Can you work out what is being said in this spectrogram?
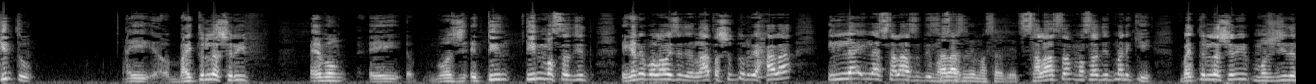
কিন্তু এই বাইতুল্লাহ শরীফ এবং এই তিন তিন মসজিদ এখানে বলা হয়েছে যে লাতা শুধুর রেহালা ইল্লা ইল্লা সালাসাতি মাসাজিদ। সালাসা মাসাজিদ মানে কি? বাইতুল্লাহ শরীফ মসজিদে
